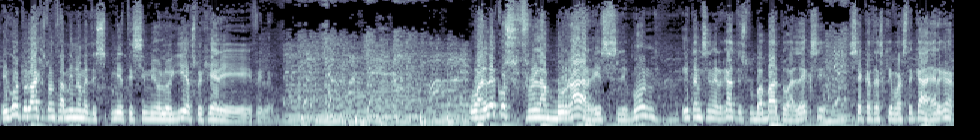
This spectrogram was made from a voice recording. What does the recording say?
Εγώ τουλάχιστον θα μείνω με τη, με τη σημειολογία στο χέρι φίλε μου. Ο Αλέκος Φλαμπουράρης λοιπόν ήταν συνεργάτης του μπαμπά του Αλέξη σε κατασκευαστικά έργα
